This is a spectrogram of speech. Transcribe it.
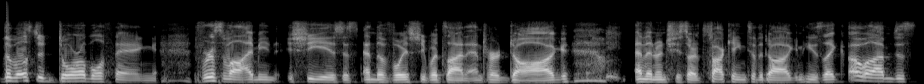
the most adorable thing. First of all, I mean, she is just, and the voice she puts on, and her dog. And then when she starts talking to the dog, and he's like, oh, well, I'm just,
